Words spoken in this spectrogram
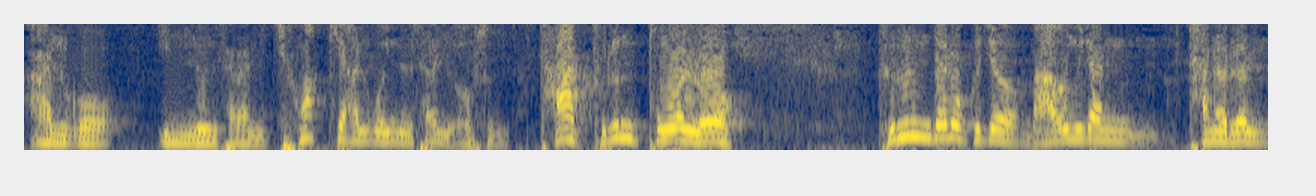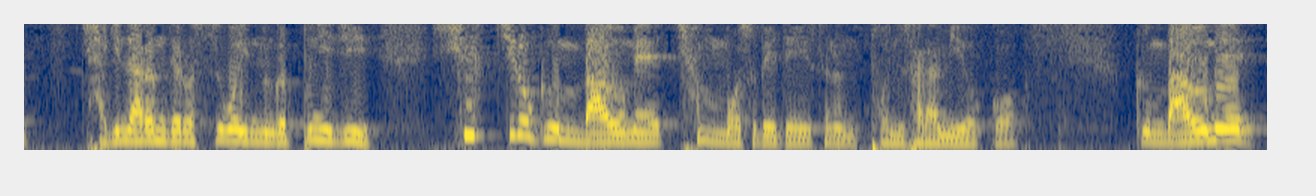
알고 있는 사람이, 정확히 알고 있는 사람이 없습니다. 다 들은 붕얼로, 들은 대로 그저 마음이란 단어를 자기 나름대로 쓰고 있는 것 뿐이지, 실제로 그 마음의 참 모습에 대해서는 본 사람이 없고, 그 마음의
